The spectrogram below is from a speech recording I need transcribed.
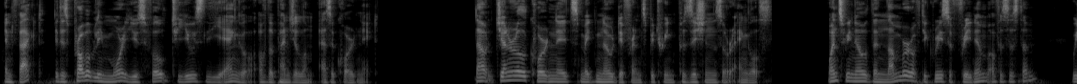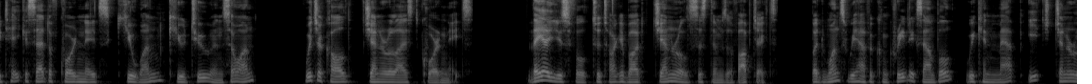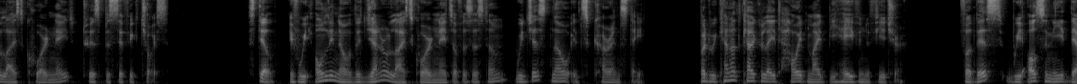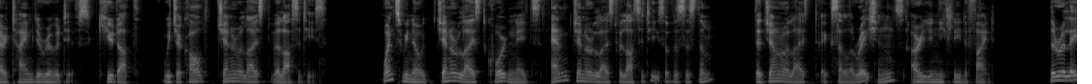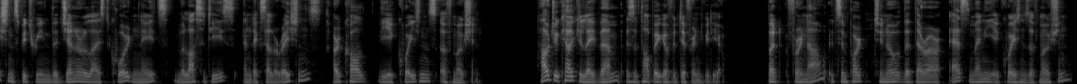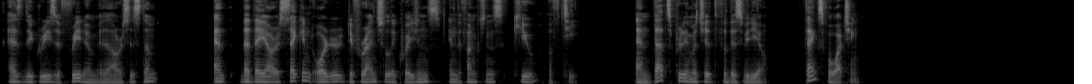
In fact, it is probably more useful to use the angle of the pendulum as a coordinate. Now, general coordinates make no difference between positions or angles. Once we know the number of degrees of freedom of a system, we take a set of coordinates q1, q2, and so on, which are called generalized coordinates. They are useful to talk about general systems of objects, but once we have a concrete example, we can map each generalized coordinate to a specific choice. Still, if we only know the generalized coordinates of a system, we just know its current state. But we cannot calculate how it might behave in the future. For this, we also need their time derivatives, q dot, which are called generalized velocities. Once we know generalized coordinates and generalized velocities of a system, the generalized accelerations are uniquely defined. The relations between the generalized coordinates, velocities, and accelerations are called the equations of motion. How to calculate them is a topic of a different video. But for now, it's important to know that there are as many equations of motion as degrees of freedom in our system, and that they are second order differential equations in the functions q of t. And that's pretty much it for this video. Thanks for watching.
